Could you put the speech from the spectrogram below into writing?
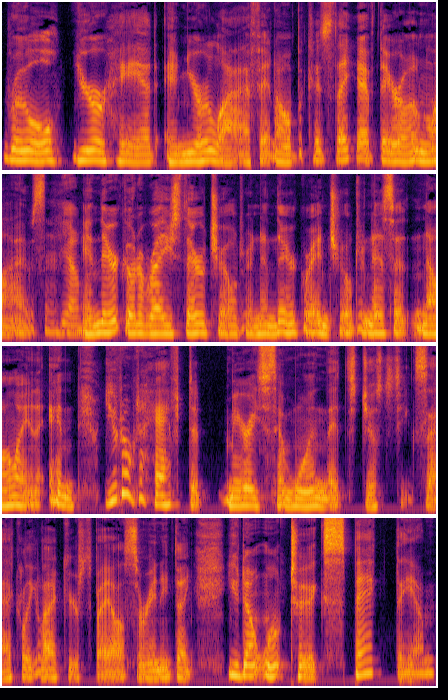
rule your head and your life and all because they have their own lives. Yeah. and they're going to raise their children and their grandchildren as a and all and, and you don't have to marry someone that's just exactly like your spouse or anything. You don't want to expect them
